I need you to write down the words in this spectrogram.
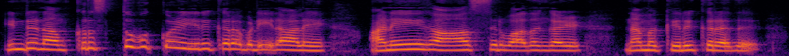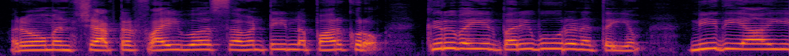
இன்று நாம் கிறிஸ்துவுக்குள் இருக்கிறபடினாலே அநேக ஆசிர்வாதங்கள் நமக்கு இருக்கிறது. ரோமன் சாப்டர் ஃபைவ் வர்ஸ் செவன்டீனில் பார்க்கிறோம். கிருபையின் பரிபூரணத்தையும் நீதியாகிய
